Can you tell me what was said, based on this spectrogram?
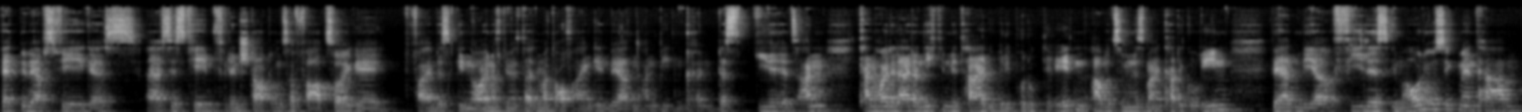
wettbewerbsfähiges äh, System für den Start unserer Fahrzeuge, vor allem das G9, auf dem wir gleich mal drauf eingehen werden, anbieten können. Das bietet jetzt an. Ich kann heute leider nicht im Detail über die Produkte reden, aber zumindest mal in Kategorien werden wir vieles im Audiosegment haben,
